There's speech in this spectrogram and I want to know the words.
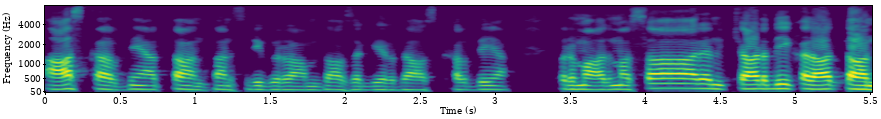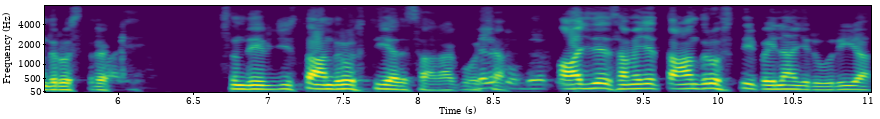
ਆਸ ਕਰਦੇ ਆ ਧੰਨ ਧੰਨ ਸ੍ਰੀ ਗੁਰੂ ਰਾਮਦਾਸ ਅੱਗੇ ਅਰਦਾਸ ਕਰਦੇ ਆ ਪਰਮਾਤਮਾ ਸਾਰਿਆਂ ਨੂੰ ਚੜ੍ਹਦੀ ਕਲਾ ਤੰਦਰੁਸਤ ਰੱਖੇ। ਸੰਦੀਪ ਜੀ ਤੰਦਰੁਸਤੀ ਆ ਤੇ ਸਾਰਾ ਕੁਝ ਆ। ਅੱਜ ਦੇ ਸਮੇਂ 'ਚ ਤੰਦਰੁਸਤੀ ਪਹਿਲਾਂ ਜ਼ਰੂਰੀ ਆ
